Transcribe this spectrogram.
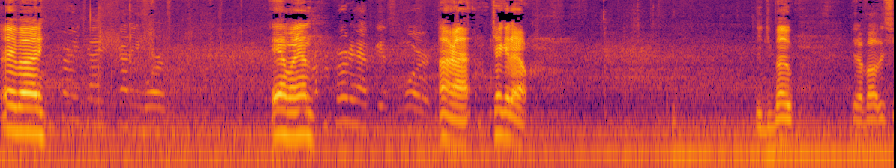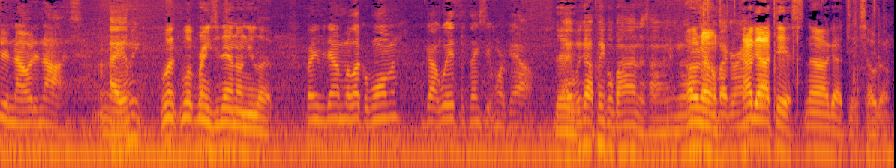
Hey, buddy. Sorry, Jay, got any work? Yeah, man. I prefer to have to get some work. All right, check it out. Did you vote? Did I vote this year? No, I did not. Hey, let me. What What brings you down on your luck? Brings me down my luck a woman I got with and things didn't work out. Dude. Hey, we got people behind us, homie. You want Hold to on. back around? I got this. No, I got this. Hold on.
